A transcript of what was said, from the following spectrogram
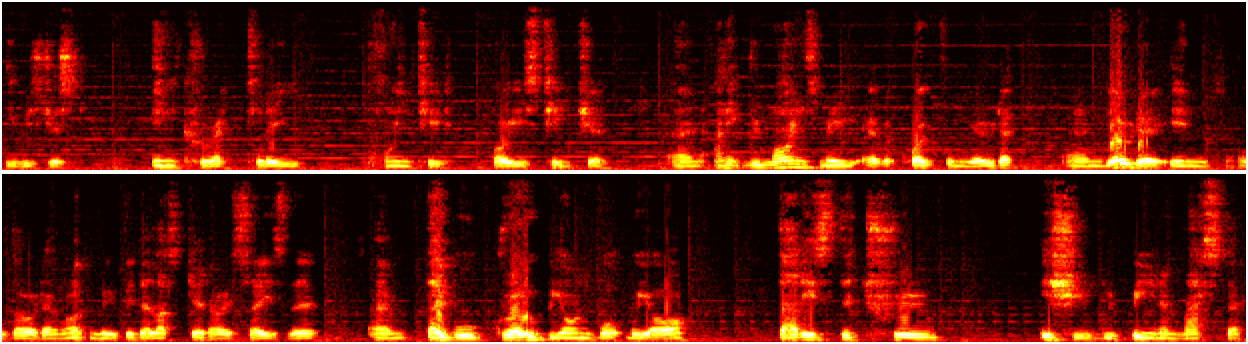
He was just incorrectly pointed by his teacher. And, and it reminds me of a quote from Yoda. And Yoda, in although I don't like the movie, The Last Jedi, says that um, they will grow beyond what we are. That is the true issue with being a master.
